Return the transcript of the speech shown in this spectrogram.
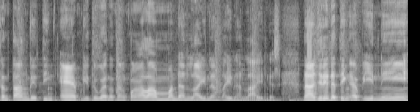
tentang dating app gitu kan, tentang pengalaman dan lain dan lain dan lain guys. Nah jadi dating app ini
